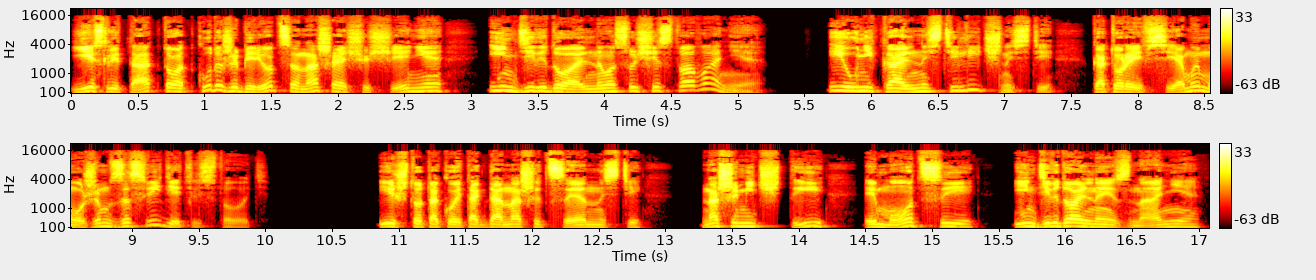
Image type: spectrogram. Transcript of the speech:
Если так, то откуда же берется наше ощущение индивидуального существования и уникальности личности, которые все мы можем засвидетельствовать? И что такое тогда наши ценности, наши мечты, эмоции, индивидуальное знание?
